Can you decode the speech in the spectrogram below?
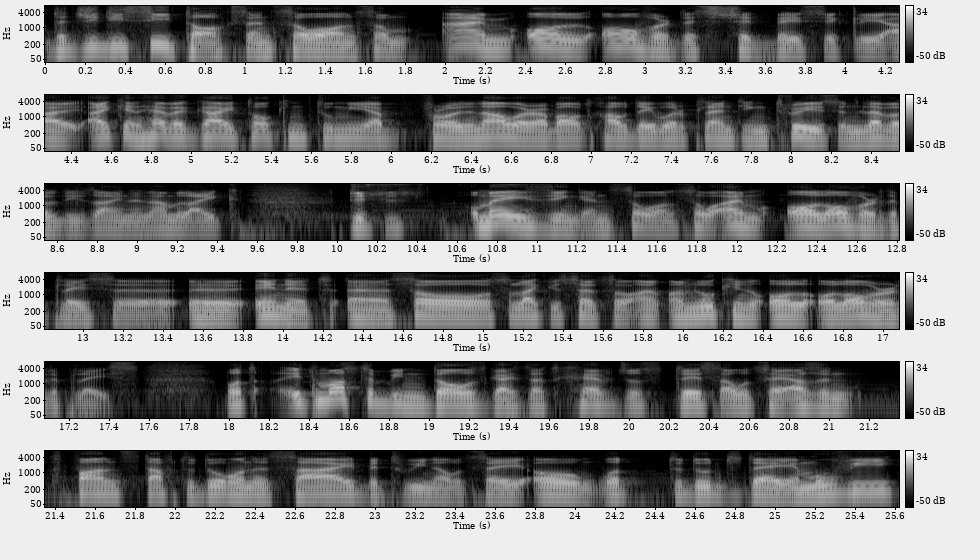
the GDC talks and so on. So I'm all over this shit basically. I, I can have a guy talking to me for an hour about how they were planting trees and level design, and I'm like, this is amazing and so on. So I'm all over the place uh, uh, in it. Uh, so so like you said, so I'm, I'm looking all, all over the place. But it must have been those guys that have just this, I would say, as in fun stuff to do on the side between, I would say, oh, what to do today, a movie,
